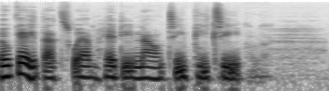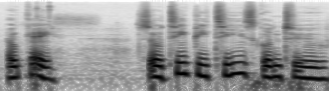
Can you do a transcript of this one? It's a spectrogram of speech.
Okay, that's where I'm heading now, TPT. Right. Okay, so TPT is going to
